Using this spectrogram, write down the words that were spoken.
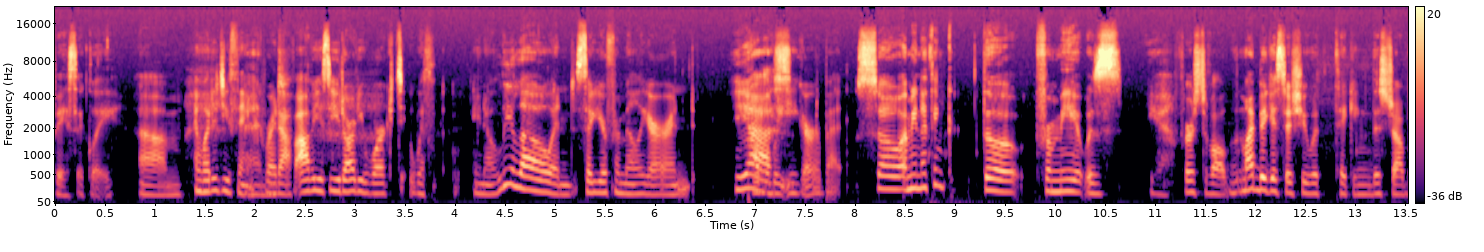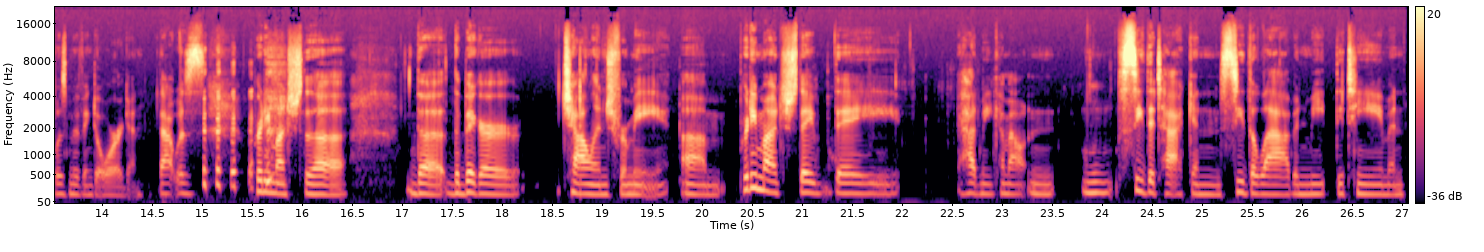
basically. Um, And what did you think right off? Obviously you'd already worked with, you know, LELO and so you're familiar and probably Yes. eager, but So, I mean, I think the for me it was yeah. First of all, my biggest issue with taking this job was moving to Oregon. That was pretty much the the the bigger challenge for me. Um, pretty much, they they had me come out and see the tech and see the lab and meet the team and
